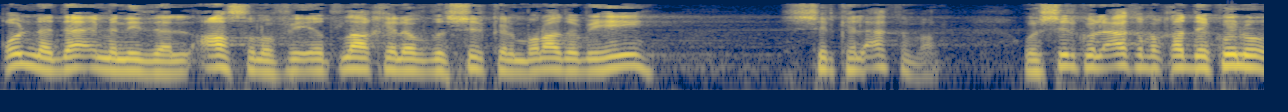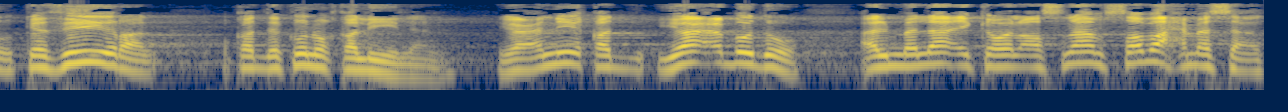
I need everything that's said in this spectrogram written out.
قلنا دائما إذا الأصل في إطلاق لفظ الشرك المراد به الشرك الأكبر. والشرك الأكبر قد يكون كثيرا وقد يكون قليلا. يعني قد يعبد الملائكة والأصنام صباح مساء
